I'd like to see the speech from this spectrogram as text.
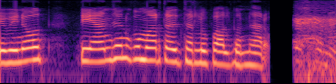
A Vinod T Anjan Kumar తదితరులు పాల్గొన్నారు. చేసుకోండి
